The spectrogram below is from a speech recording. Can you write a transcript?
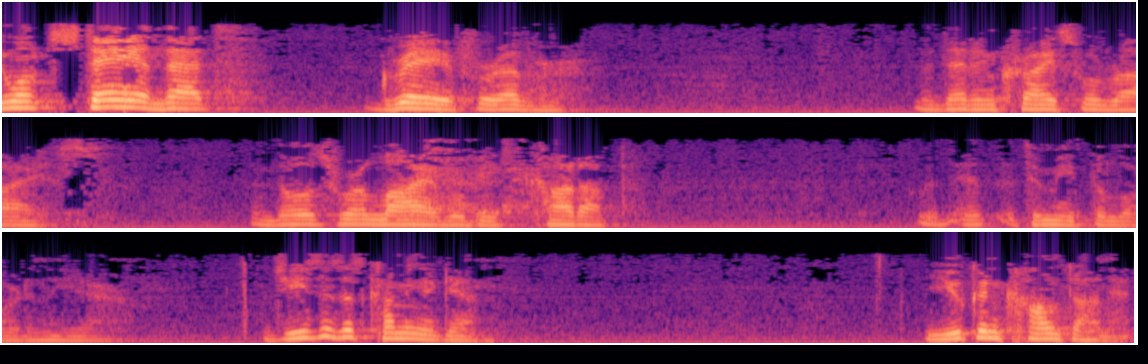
won't stay in that grave forever. The dead in Christ will rise, and those who are alive will be caught up to meet the Lord in the air. Jesus is coming again. You can count on it.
